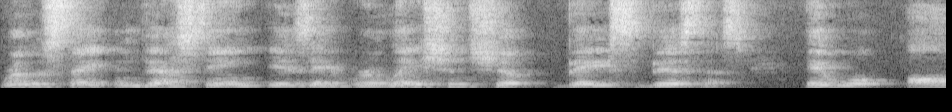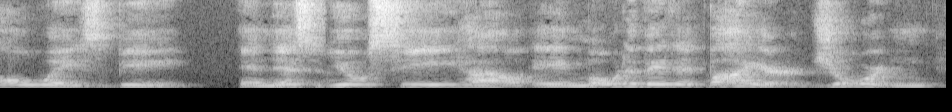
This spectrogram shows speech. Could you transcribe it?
real estate investing is a relationship based business. It will always be. In this, you'll see how a motivated buyer, Jordan,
